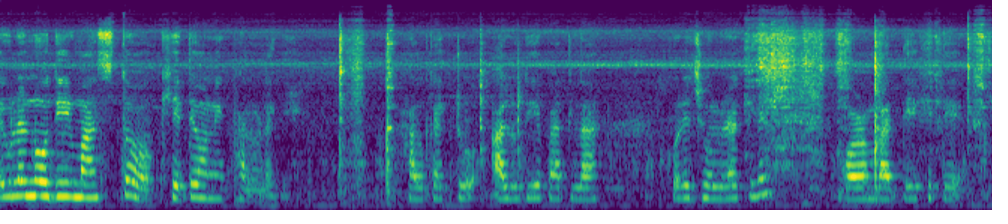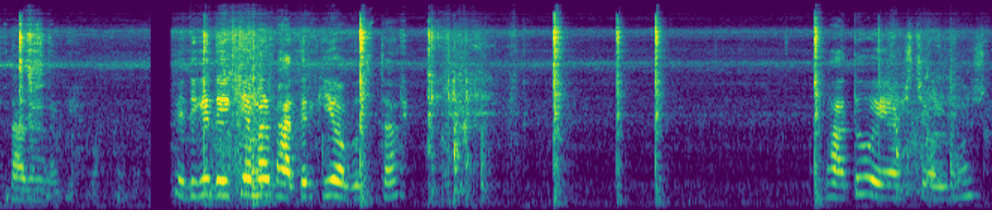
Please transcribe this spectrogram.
এগুলো নদীর মাছ তো, খেতে অনেক ভালো লাগে। হালকা একটু আলু দিয়ে পাতলা করে ঝোল রাখলে গরম ভাত দিয়ে খেতে দারুণ লাগে। এদিকে দেখি আমার ভাতের কি অবস্থা। ভাতও হয়ে আসছে অলমোস্ট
